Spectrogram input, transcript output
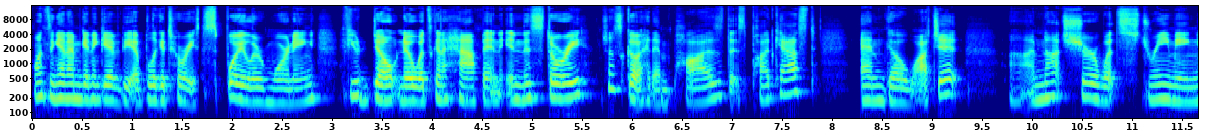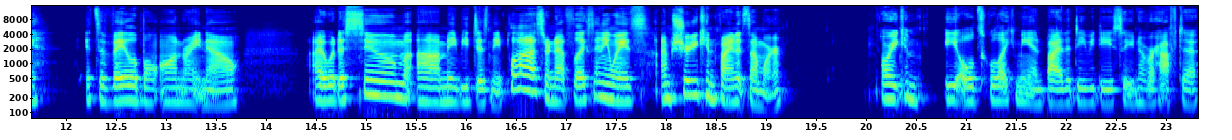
once again, I'm going to give the obligatory spoiler warning. If you don't know what's going to happen in this story, just go ahead and pause this podcast and go watch it. Uh, I'm not sure what streaming it's available on right now. I would assume uh, maybe Disney Plus or Netflix. Anyways, I'm sure you can find it somewhere. Or you can be old school like me and buy the DVD so you never have to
